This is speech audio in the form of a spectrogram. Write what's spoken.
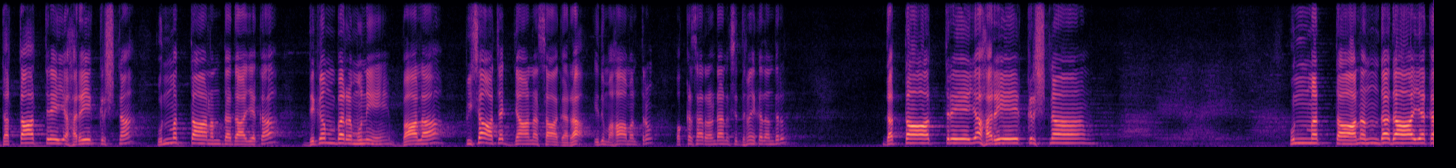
దత్తాత్రేయ హరే కృష్ణ ఉన్మత్తానందదాయక దిగంబరముని బాల పిశాచ జ్ఞానసాగర. ఇది మహామంత్రం. ఒక్కసారి అనడానికి సిద్ధమే కదా అందరూ? దత్తాత్రేయ హరే కృష్ణ. ఉన్మత్తానందదాయక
